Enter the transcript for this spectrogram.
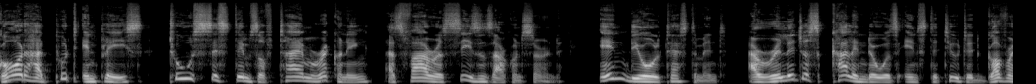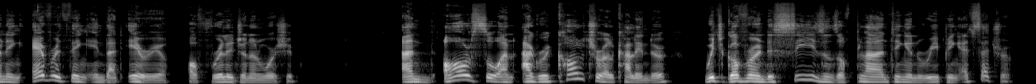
God had put in place two systems of time reckoning as far as seasons are concerned. In the Old Testament, a religious calendar was instituted governing everything in that area of religion and worship, and also an agricultural calendar which governed the seasons of planting and reaping, etc.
